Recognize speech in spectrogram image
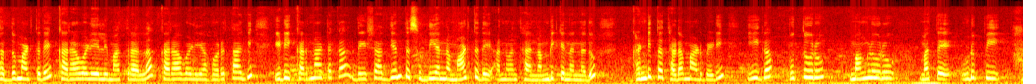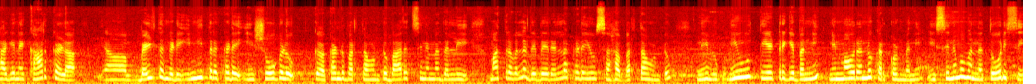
ಸದ್ದು ಮಾಡ್ತದೆ. ಕರಾವಳಿಯಲ್ಲಿ ಮಾತ್ರ ಅಲ್ಲ, ಕರಾವಳಿಯ ಹೊರತಾಗಿ ಇಡೀ ಕರ್ನಾಟಕ ದೇಶಾದ್ಯಂತ ಸುದ್ದಿಯನ್ನು ಮಾಡ್ತದೆ ಅನ್ನುವಂಥ ನಂಬಿಕೆ ನನ್ನದು. ಖಂಡಿತ ತಡ ಮಾಡಬೇಡಿ. ಈಗ ಪುತ್ತೂರು, ಮಂಗಳೂರು ಮತ್ತು ಉಡುಪಿ ಹಾಗೆಯೇ ಕಾರ್ಕಳ ಬೆಳ್ತಂಗಡಿ, ಇನ್ನಿತರ ಕಡೆ ಈ ಶೋಗಳು ಕಂಡು ಬರ್ತಾ ಉಂಟು. ಭಾರತ್ ಸಿನಿಮಾದಲ್ಲಿ ಮಾತ್ರವಲ್ಲದೆ ಬೇರೆಲ್ಲ ಕಡೆಯೂ ಸಹ ಬರ್ತಾ ಉಂಟು. ನೀವು ನೀವು ಥಿಯೇಟ್ರಿಗೆ ಬನ್ನಿ, ನಿಮ್ಮವರನ್ನು ಕರ್ಕೊಂಡು ಬನ್ನಿ. ಈ ಸಿನಿಮಾವನ್ನು ತೋರಿಸಿ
